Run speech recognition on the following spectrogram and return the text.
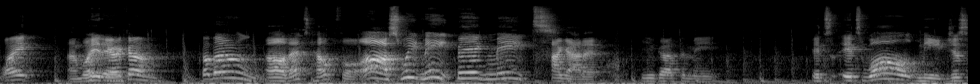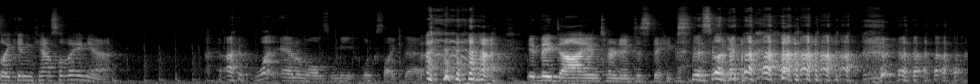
Wait. I'm waiting. Here I come. Ba boom! Oh, that's helpful. Oh, sweet meat. Big meat! I got it. You got the meat. It's it's wall meat, just like in Castlevania. I, what animal's meat looks like that? If they die and turn into steaks.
